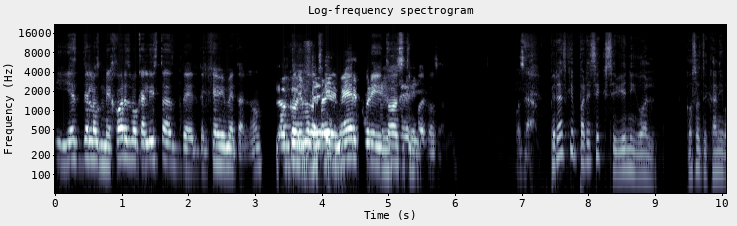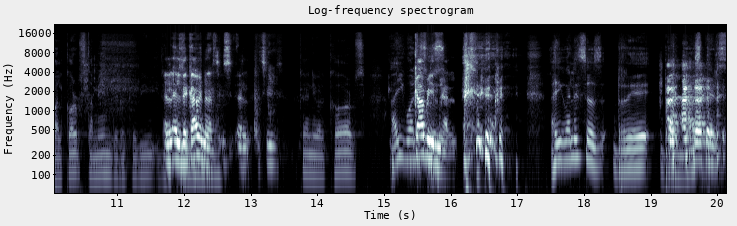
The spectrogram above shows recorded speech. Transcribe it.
y es de los mejores vocalistas del, del heavy metal, ¿no? Loco, en Tenemos a. Freddie Mercury y todo ese serio. tipo de cosas. ¿no? O sea, Pero es que parece que se viene igual. Cosas de Cannibal Corpse también, de lo que vi. de el, de que ¿no? sí, sí. Cannibal Corpse. Hay igual esos-. Hay igual esos re remasters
